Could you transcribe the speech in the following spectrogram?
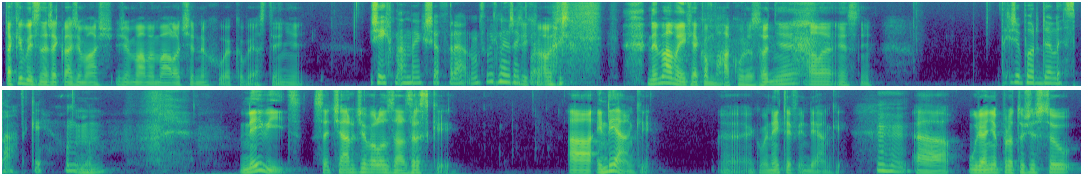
Taky bys neřekla, že, máš, že máme málo černochů, jakoby a stejně. Že jich máme jak šafránu, to bych neřekla. Že jich máme, nemáme jich jako máku rozhodně, ale jasně. Takže bordely zpátky. Mm-hmm. Nejvíc se chargeovalo za zrsky a indiánky, eh, jako native indiánky. Mm-hmm. Uh, údajně proto, že jsou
